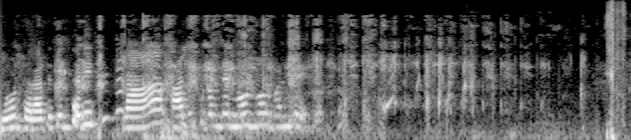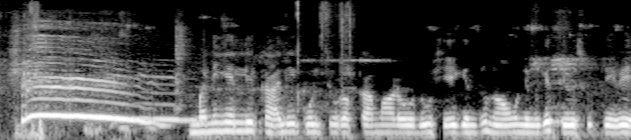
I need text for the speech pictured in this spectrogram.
ನೋಡ್ ಬರಾತೈತಿ ಸರಿ ನಾ ಹಾಲಿಕ್ ಬಂದೆ ನೋಡ್ ನೋಡ್ ಬಂದೆ. ಮನೆಯಲ್ಲಿ ಖಾಲಿ ಕುಳಿತು ರೊಕ್ಕ ಮಾಡುವುದು ಹೇಗೆಂದು ನಾವು ನಿಮಗೆ ತಿಳಿಸುತ್ತೇವೆ.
